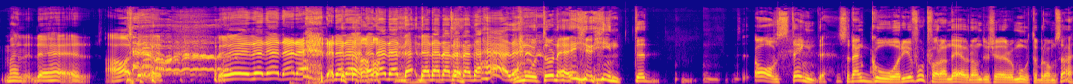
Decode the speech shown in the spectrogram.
men det... Ja, det... Motorn är ju inte avstängd. Så den går ju fortfarande även om du kör och motorbromsar.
